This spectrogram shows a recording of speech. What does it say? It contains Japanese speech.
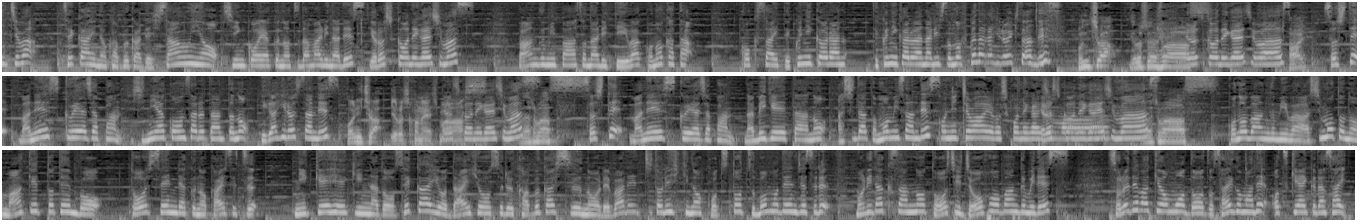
こんにちは。世界の株価で資産運用進行役の津田まりなです。よろしくお願いします。番組パーソナリティはこの方。国際テクニカルテクニカルアナリストの福永博之さんです。こんにちは。よろしくお願いします。よろしくお願いします、はい、そしてマネースクエアジャパンシニアコンサルタントの比嘉博さんです。こんにちは。よろしくお願いします。よろしくお願いします。お願いします。そしてマネースクエアジャパンナビゲーターの芦田智美さんです。こんにちは。よろしくお願いします。よろしくお願いします。お願いします。この番組は足元のマーケット展望投資戦略の解説日経平均など世界を代表する株価指数のレバレッジ取引のコツとツボも伝授する盛りだくさんの投資情報番組です。それでは今日もどうぞ最後までお付き合いください。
